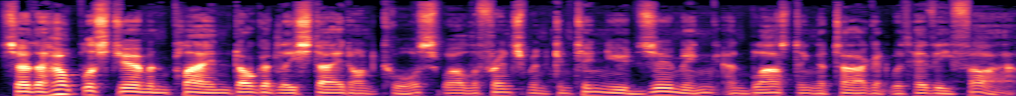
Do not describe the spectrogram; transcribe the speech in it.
So the helpless German plane doggedly stayed on course while the Frenchman continued zooming and blasting the target with heavy fire.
